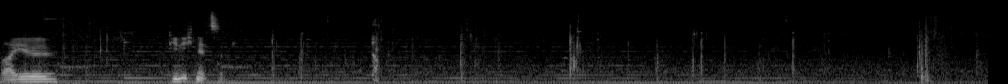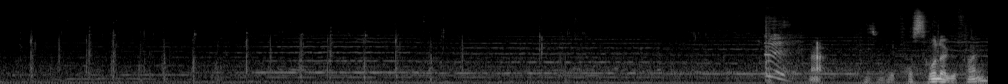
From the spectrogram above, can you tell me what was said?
weil die nicht nett sind. Ah, sind wir fast runtergefallen.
